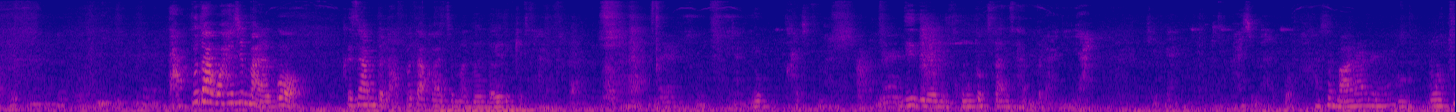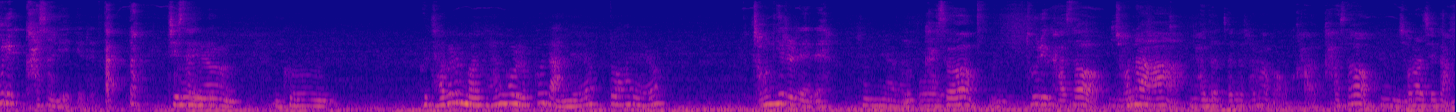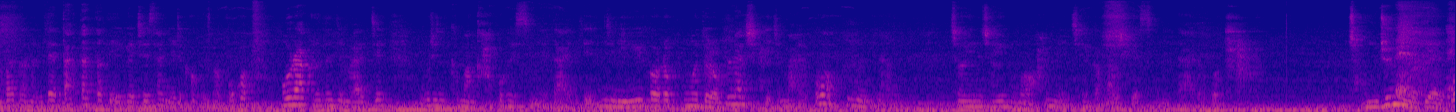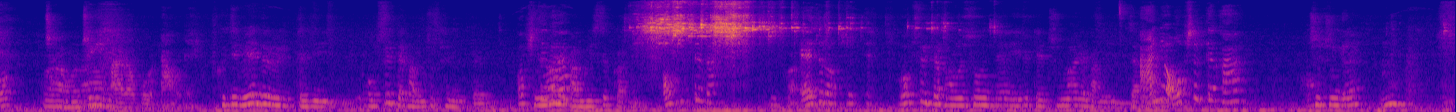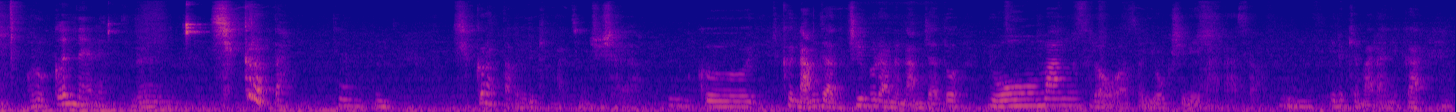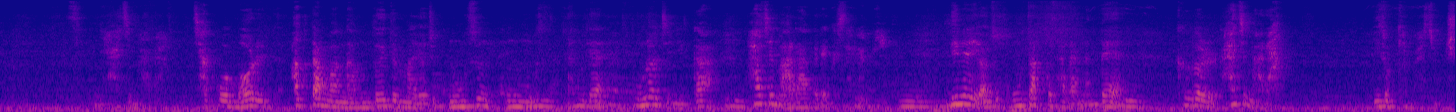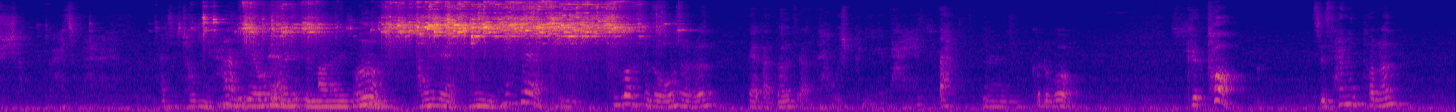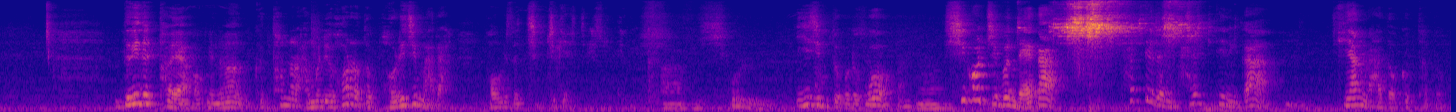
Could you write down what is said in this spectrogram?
나쁘다고 하지 말고 그 사람들 나쁘다고 하지만 넌 너희들끼리 살아. 니들은 공덕 산 사람들 아니냐. 그러니까 하지 말고. 가서 말하래요. 어, 뭐 둘이 가서 얘기를 해. 딱딱 제사에 그러면 그, 그 자그림한테 한 걸로 끝 아니에요? 또 하래요? 정리를 해래. 정리하라고. 가서 음. 둘이 가서 음. 전화 음. 받았잖아 전화 받고 가, 가서 음. 전화 제가 안 받았는데 딱딱딱 얘기해 재산 이렇게 이거 보고 뭐라 그러든지 말지 우린 그만 가보겠습니다 이제 음. 이거를 부모들을 혼란시키지 말고 음. 그냥 저희는 저희 뭐 하면 제가 모시겠습니다. 그리고 정중히 얘기하고 정중히 말하고 나오래. 그 집 애들 저기 없을 때 가면 좋겠는데. 없을 주말에 때가? 가면 있을 거 아니야. 없을 때가? 그러니까. 애들 없을 때. 없을 때 가면 좋은데 이렇게 주말에 가면 있잖아. 아니 없을 때 가. 주중에? 응. 그리고 끝내래 네. 시끄럽다 음. 시끄럽다고 이렇게 말씀 주셔요. 음. 그, 그 남자, 질부라는 남자도 요망스러워서 욕심이 많아서 음. 이렇게 말하니까 하지 마라. 자꾸 머리 악담만 나면 너희들만 요즘 공승 공한 게 무너지니까 음. 하지 마라 그래 그 사람이. 음. 니네 요즘 공 닦고 살았는데 음. 그걸 하지 마라. 이렇게 말씀 주셔. 하지 마라. 아주 정리하라. 이게 오늘 이렇게 말하니까 응, 정리, 정리해서 그것으로 오늘은 내가 너희들한테 하고 다 네. 그리고 그 터, 즉 사는 터는 너희들 터야 거기는 그 터는 아무리 헐어도 버리지 마라. 거기서 집지게 해줄 테니까. 아그 시골 이 집도 그러고 어, 시골 집은 내가 살 때는 팔 테니까 그냥 놔둬 그 터도.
